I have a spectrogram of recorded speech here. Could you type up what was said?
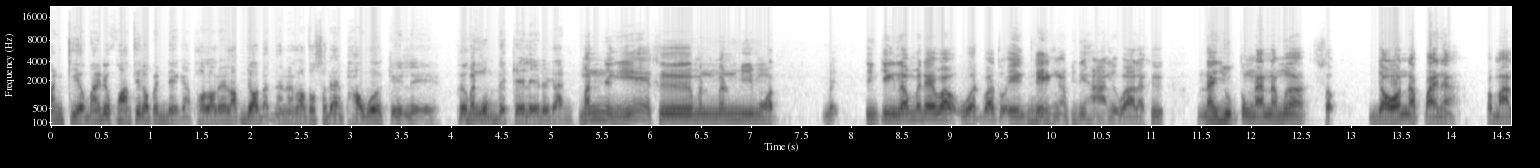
มันเกี่ยวไหมด้วยความที่เราเป็นเด็กอะพอเราได้รับยอดแบบนั้นน่ะเราต้องแสดง power เกเรเพื่อมัน ข่มเด็กเกเรด้วยกัน มันอย่างนี้คือมันมันมีหมดไม่จริง ๆ แล้วไม่ได้ว่าอวดว่าตัวเองเก่งอภินิหารหรือว่าอะไรคือ ในยุคตรงนั้นนะเมื่อสย้อนกลับไปเนี่ยประมาณ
